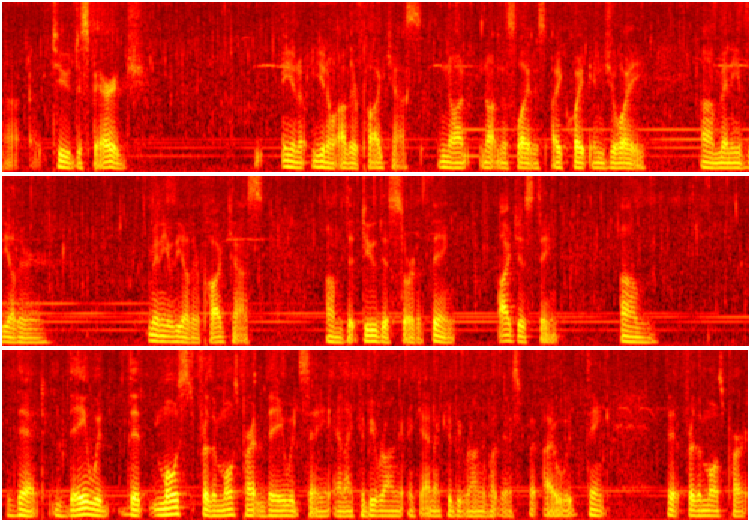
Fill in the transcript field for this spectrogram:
uh, to disparage, you know, you know, other podcasts. Not, not in the slightest. I quite enjoy uh, many of the other, many of the other podcasts um, that do this sort of thing. I just think um, that they would that most for the most part they would say and i could be wrong again i could be wrong about this but i would think that for the most part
